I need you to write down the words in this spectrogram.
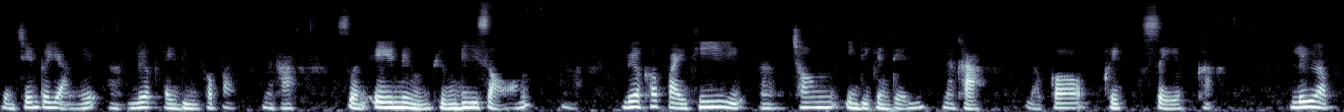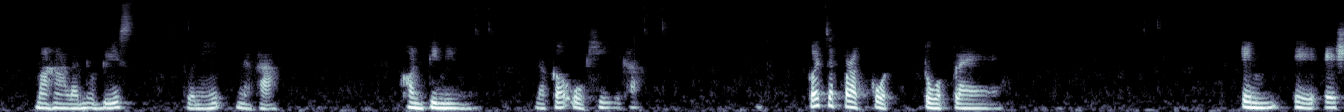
อย่างเช่นตัวอย่างนี้เลือก ID เข้าไปนะคะ ส่วน A1 ถึง D2 เลือกเข้าไปที่ช่อง Independent นะคะ แล้วก็คลิก Save ค่ะ เลือก Mahalanobis ตัวนี้นะคะ Continue แล้วก็โอเคค่ะ ก็จะปรากฏตัวแปร MAH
